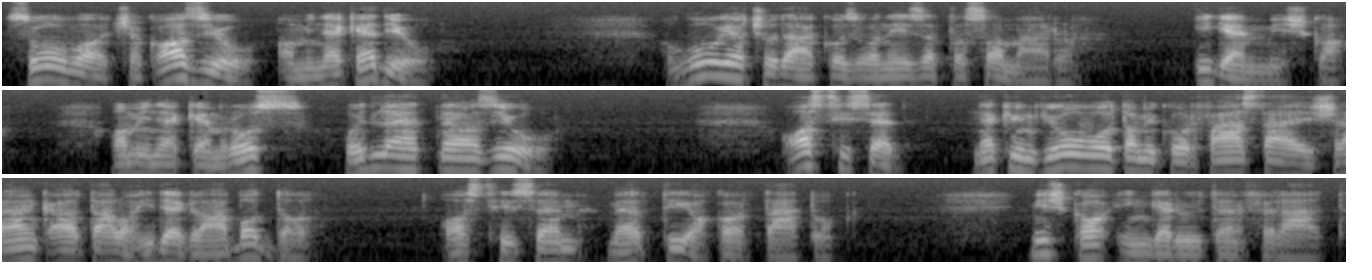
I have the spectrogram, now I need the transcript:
Szóval csak az jó, ami neked jó? A gólya csodálkozva nézett a szamára. Igen, Miska, ami nekem rossz, hogy lehetne az jó? Azt hiszed, nekünk jó volt, amikor fáztál és ránk álltál a hideg lábaddal? Azt hiszem, mert ti akartátok. Miska ingerülten felállt.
